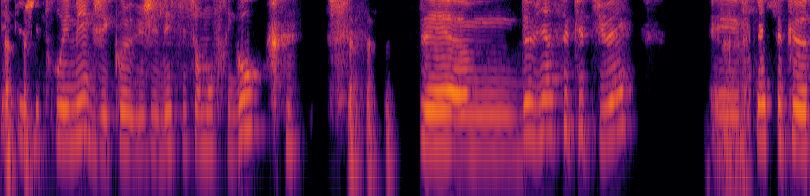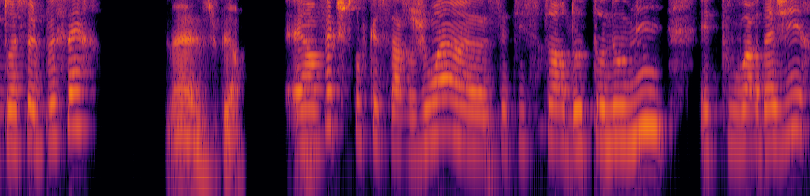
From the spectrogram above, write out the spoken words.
et que j'ai trop aimé, que j'ai co- j'ai laissé sur mon frigo. C'est deviens ce que tu es et fais ce que toi seul peux faire. Ouais, super. Et en fait, je trouve que ça rejoint euh, cette histoire d'autonomie et de pouvoir d'agir.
